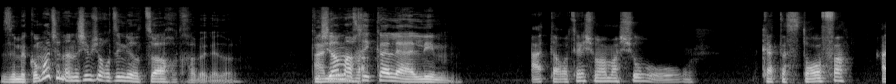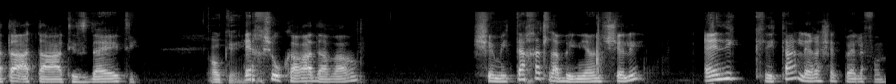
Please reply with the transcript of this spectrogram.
זה מקומות של אנשים שרוצים לרצוח אותך בגדול. כי שם הכי קל להעלים. אתה רוצה לשמוע משהו קטסטרופה? אתה, אתה תזדהה איתי. אוקיי. איכשהו קרה דבר שמתחת לבניין שלי אין לי קליטה לרשת פלאפון.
